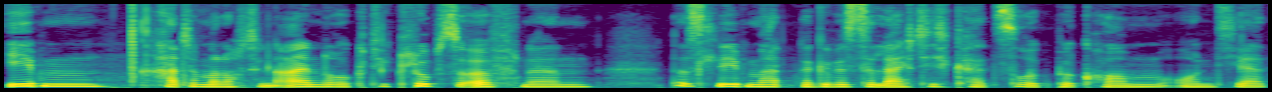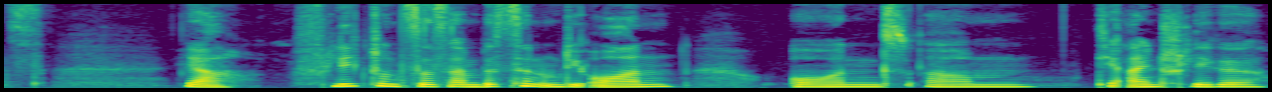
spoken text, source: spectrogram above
Eben hatte man noch den Eindruck, die Clubs öffnen, das Leben hat eine gewisse Leichtigkeit zurückbekommen. Und jetzt, ja, fliegt uns das ein bisschen um die Ohren. Und ähm, die Einschläge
